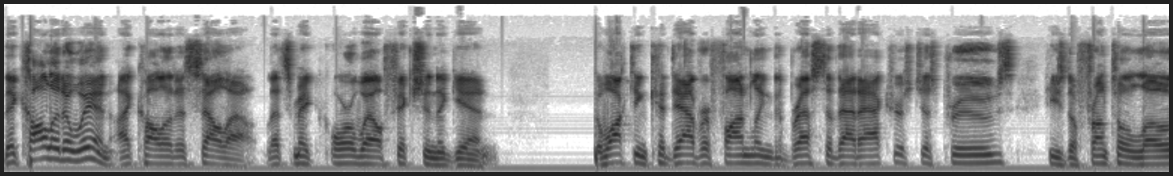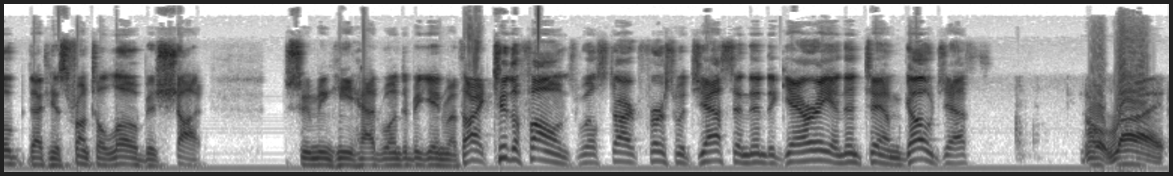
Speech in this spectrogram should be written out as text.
They call it a win. I call it a sellout. Let's make Orwell fiction again. The walking cadaver fondling the breast of that actress just proves he's the frontal lobe, that his frontal lobe is shot, assuming he had one to begin with. All right, to the phones. We'll start first with Jess and then to Gary and then Tim. Go, Jess. All right.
